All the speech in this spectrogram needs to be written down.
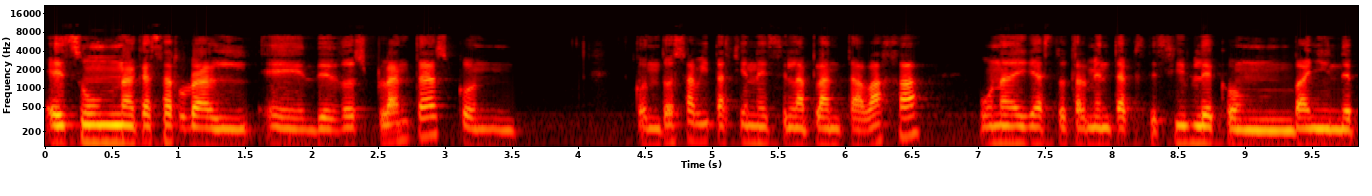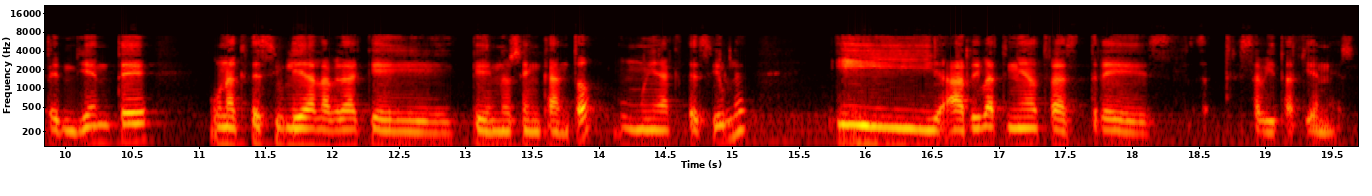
Es una casa rural eh, de dos plantas con, con dos habitaciones en la planta baja, una de ellas totalmente accesible con baño independiente, una accesibilidad la verdad que, que nos encantó, muy accesible y arriba tenía otras tres, tres habitaciones.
